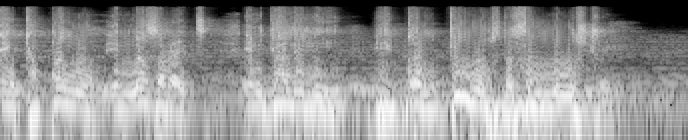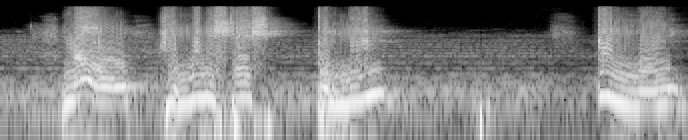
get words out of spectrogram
in Capernaum, in Nazareth, in Galilee, he continues the same ministry. Now he ministers to me, in me,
